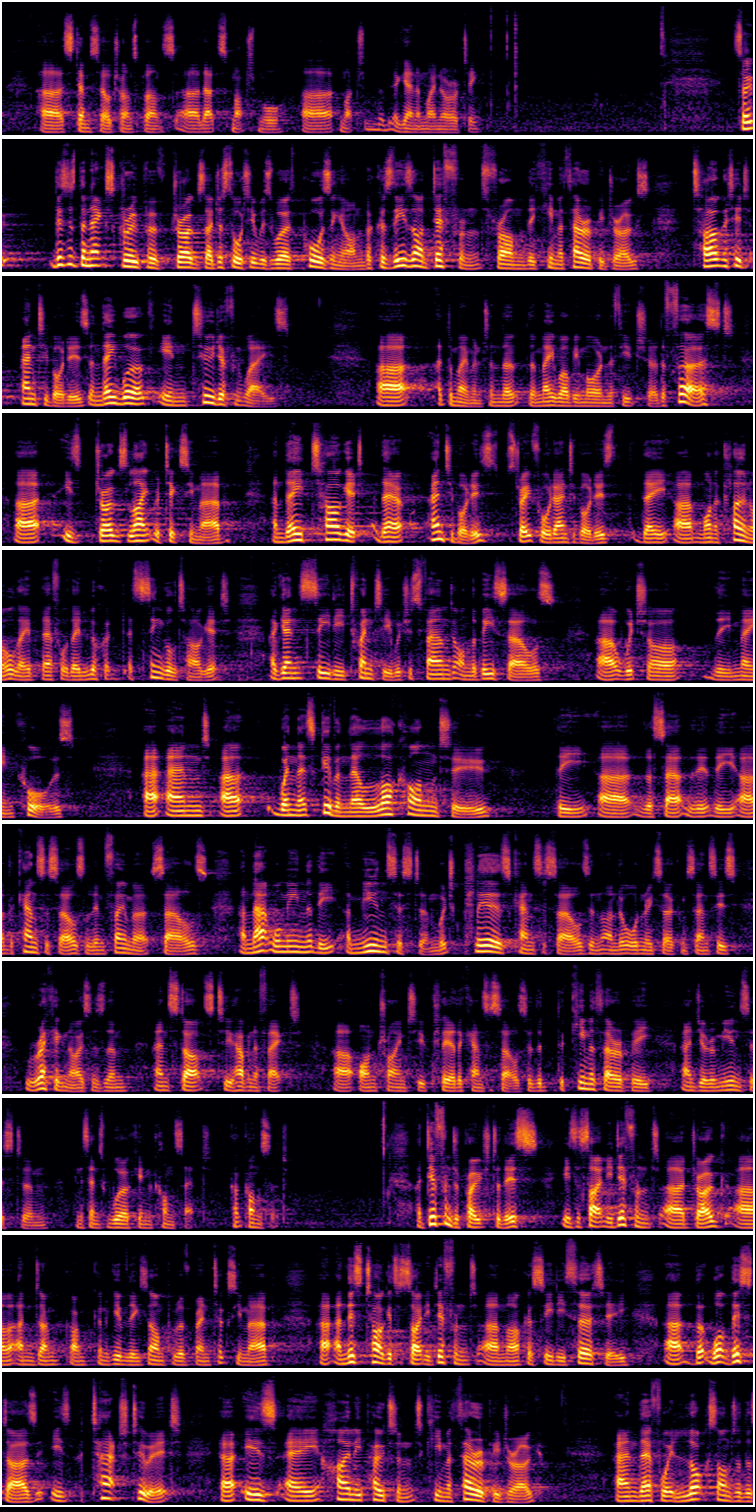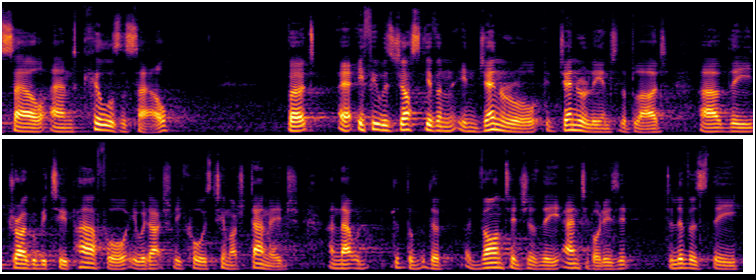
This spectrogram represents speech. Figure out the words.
stem cell transplants. that's much more, much, again, a minority. So this is the next group of drugs I just thought it was worth pausing on because these are different from the chemotherapy drugs, targeted antibodies, and they work in two different ways uh, at the moment, and there may well be more in the future. The first uh, is drugs like rituximab, and they target their antibodies, straightforward antibodies. They are monoclonal, they, therefore, they look at a single target against CD20, which is found on the B cells uh, which are the main cause. Uh, and uh, when that's given, they'll lock on to the, uh, the, the, the, uh, the, cancer cells, the lymphoma cells, and that will mean that the immune system, which clears cancer cells in, under ordinary circumstances, recognizes them and starts to have an effect uh, on trying to clear the cancer cells. So the, the, chemotherapy and your immune system, in a sense, work in concept, concert. A different approach to this is a slightly different uh, drug, uh, and I'm, I'm, going to give the example of brentuximab. Uh, and this targets a slightly different uh, marker, CD30. Uh, but what this does is attached to it uh, is a highly potent chemotherapy drug, and therefore it locks onto the cell and kills the cell. But uh, if it was just given in general, generally into the blood, uh, the drug would be too powerful. It would actually cause too much damage, and that would the, the, the advantage of the antibodies, it delivers the,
